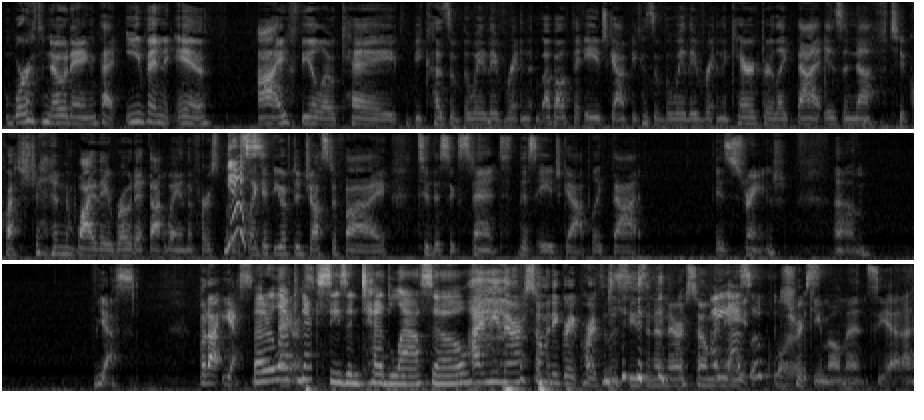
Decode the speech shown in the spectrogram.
worth noting that even if I feel okay because of the way they've written about the age gap because of the way they've written the character like that is enough to question why they wrote it that way in the first place Yes. like if you have to justify to this extent this age gap like that is strange um yes but i yes Better luck Anyways. next season, Ted Lasso. I mean, there are so many great parts of the season, and there are so many Yes, tricky moments. Yeah,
